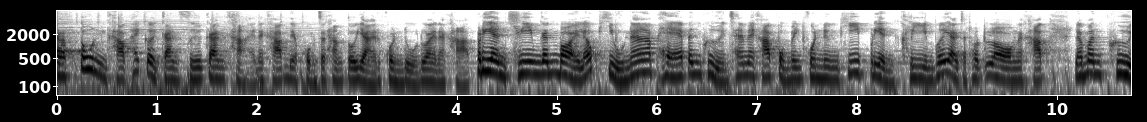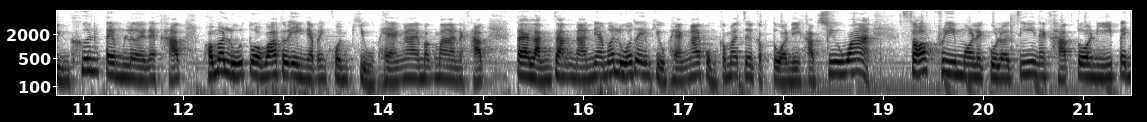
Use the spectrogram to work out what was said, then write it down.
กระตุ้นครับให้เกิดการซื้อการขายนะครับเดี๋ยวผมจะทำตัวอย่างให้คนดูด้วยนะครับเปลี่ยนครีมกันบ่อยแล้วผิวหน้าแพ้เป็นผื่นใช่ไหมครับผมเป็นคนหนึ่งที่เปลี่ยนครีมเพื่ออยากจะทดลองนะครับแล้วมันผื่นขึ้นเต็มเลยนะครับเพราะมารู้ตัวว่าตัวเองเนี่ยเป็นคนผิวแพ้ง่ายมากๆนะครับแต่หลังจากนั้นเนี่ยเมื่อรู้ว่าตัวเองผิวแพ้ง่าย ผมก็มาเจอกับตัวนี้ครับชื่อว่า Soft Cream Molecology นะครับตัวนี้เป็น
